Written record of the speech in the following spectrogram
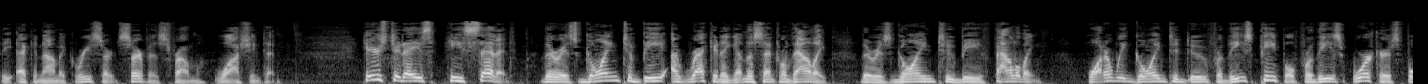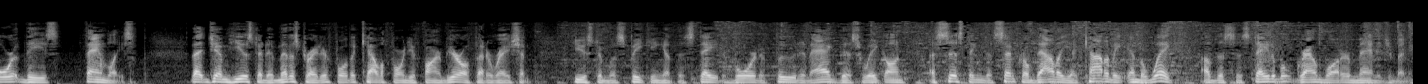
the Economic Research Service from Washington. Here's today's He Said It. There is going to be a reckoning in the Central Valley. There is going to be fallowing. What are we going to do for these people, for these workers, for these families? That Jim Houston, administrator for the California Farm Bureau Federation. Houston was speaking at the State Board of Food and Ag this week on assisting the Central Valley economy in the wake of the Sustainable Groundwater Management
